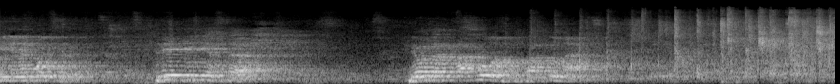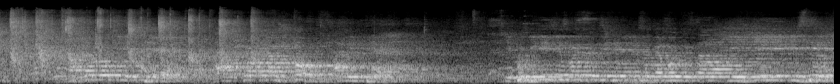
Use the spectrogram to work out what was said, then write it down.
Упражнение на кольцах. Третье место Федор Акулов, Фортуна. На втором месте Артем Горшков, Олимпия. И победителем в этой неделе многобойный стал Евгений Кисельев.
